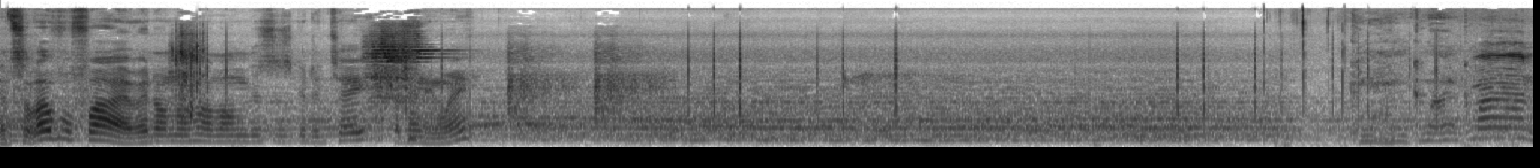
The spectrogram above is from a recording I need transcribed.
It's a level 5. I don't know how long this is going to take, but anyway. Come on, come on, come on!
